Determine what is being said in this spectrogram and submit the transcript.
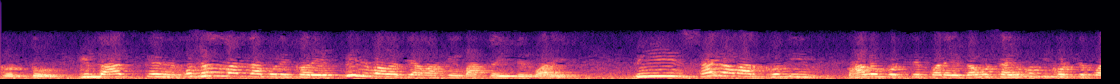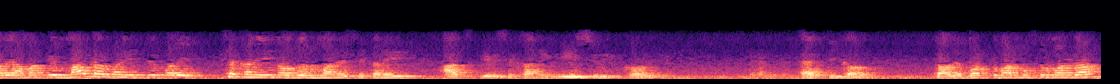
করত। কিন্তু আজকের মুসলমানরা মনে করে, পীর বাবাজি আমাকে বার্তা দিতে পারে। পীর সাহেব আমার ক্ষতি ভালো করতে পারে, ব্যবসায় উন্নতি করতে পারে, আমাকে মালদার বানিয়ে পারে, সেখানেই নজর মানে সেখানেই আজকে সেখানে গিয়ে শিরিক করে। একটি কারণ। তাহলে বর্তমান মুসলমানরা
